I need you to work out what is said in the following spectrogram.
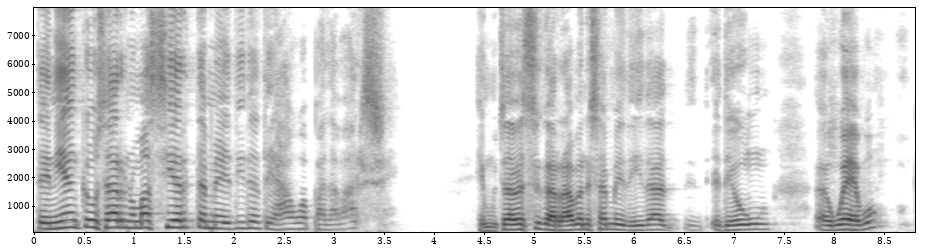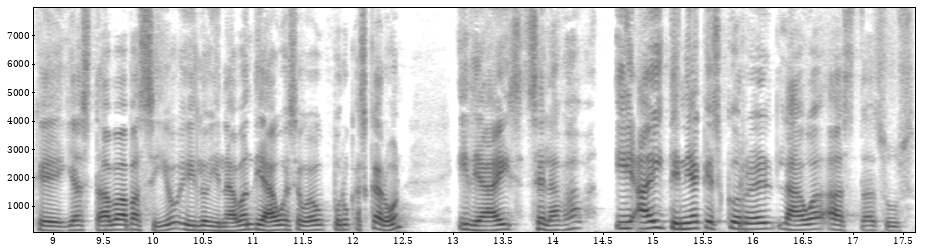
tenían que usar nomás cierta medida de agua para lavarse. Y muchas veces agarraban esa medida de un eh, huevo que ya estaba vacío y lo llenaban de agua, ese huevo puro cascarón, y de ahí se lavaban. Y ahí tenía que escorrer el agua hasta sus,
